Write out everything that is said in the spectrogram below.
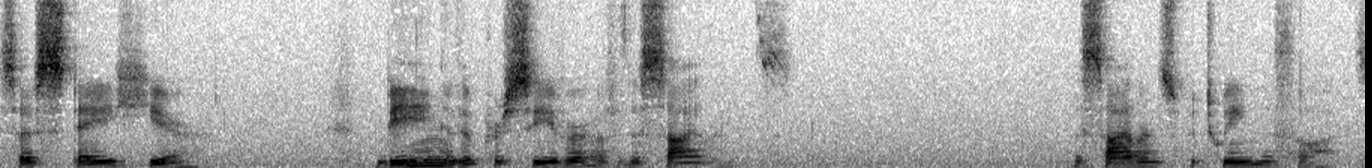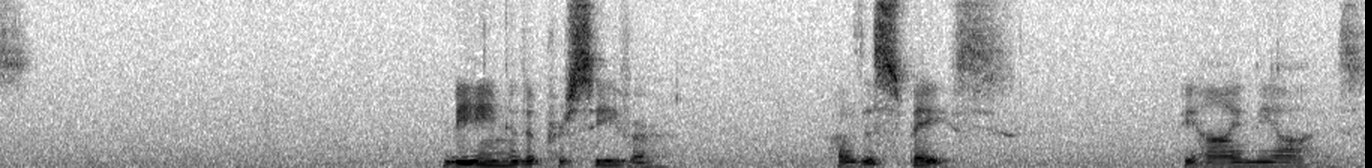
So stay here, being the perceiver of the silence, the silence between the thoughts, being the perceiver of the space behind the eyes,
